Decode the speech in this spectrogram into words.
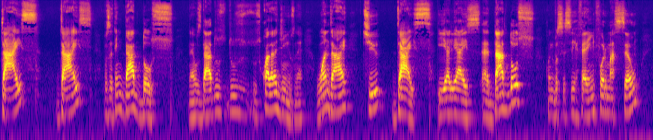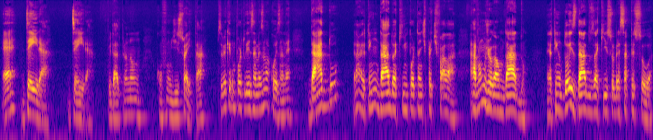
dice, dice, você tem dados, né, os dados dos, dos quadradinhos, né. One die, two dice. E, aliás, é, dados, quando você se refere a informação, é data, data. Cuidado para não confundir isso aí, tá? Você vê que no português é a mesma coisa, né? Dado, ah, eu tenho um dado aqui importante para te falar. Ah, vamos jogar um dado? Eu tenho dois dados aqui sobre essa pessoa.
